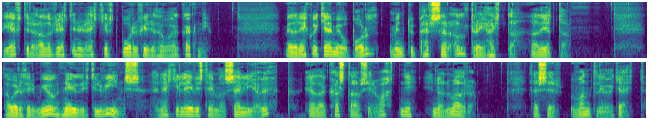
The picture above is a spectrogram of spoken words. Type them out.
því eftir að aðalréttin er ekkert bori fyrir þá að gagni. Meðan eitthvað kemi á borð myndu persar aldrei hætta að etta. Þá eru þeir mjög neyðir til víns en ekki leifist þeim að selja upp eða kasta af sér vatni innan um aðra þess er vandlega gætt.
